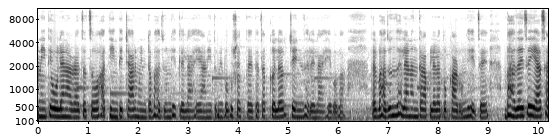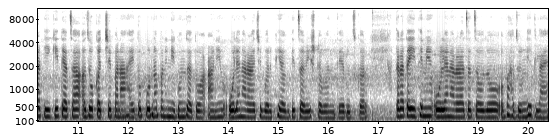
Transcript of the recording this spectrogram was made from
आपण इथे ओल्या नारळाचा चव हा तीन ते चार मिनटं भाजून घेतलेला आहे आणि तुम्ही बघू शकताय त्याचा कलर चेंज झालेला आहे बघा. तर भाजून झाल्यानंतर आपल्याला तो काढून घ्यायचा आहे भाजायचं यासाठी की त्याचा जो कच्चेपणा आहे तो पूर्णपणे निघून जातो आणि ओल्या नारळाची बर्फी अगदी चविष्ट बनते रुचकर. तर आता इथे मी ओल्या नारळाचा चव जो भाजून घेतला आहे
